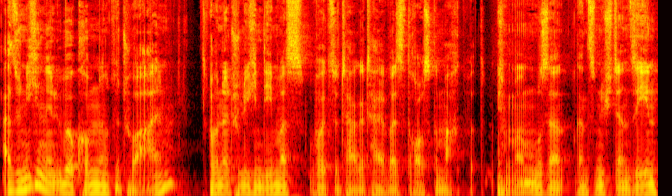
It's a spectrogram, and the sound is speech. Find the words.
Also nicht in den überkommenen Ritualen, aber natürlich in dem, was heutzutage teilweise draus gemacht wird. Ich, man muss ja ganz nüchtern sehen,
